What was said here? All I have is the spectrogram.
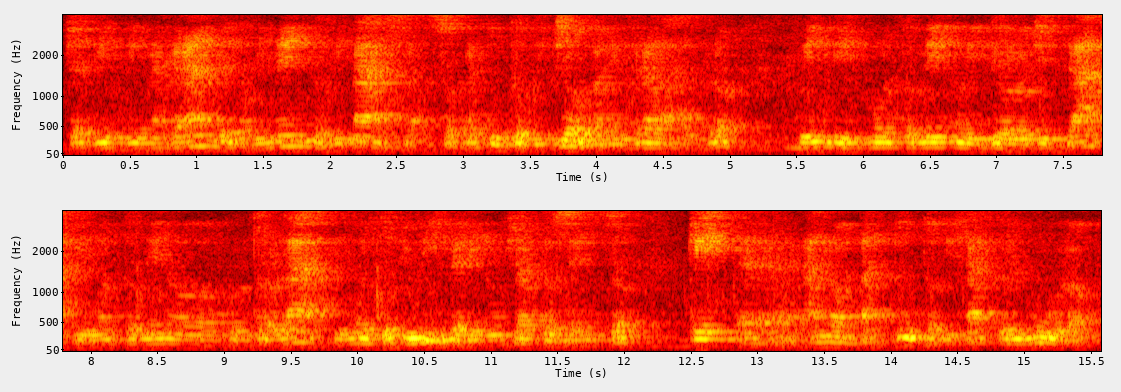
cioè di, di un grande movimento di massa, soprattutto di giovani tra l'altro, quindi molto meno ideologizzati, molto meno controllati, molto più liberi in un certo senso, che eh, hanno abbattuto di fatto il muro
